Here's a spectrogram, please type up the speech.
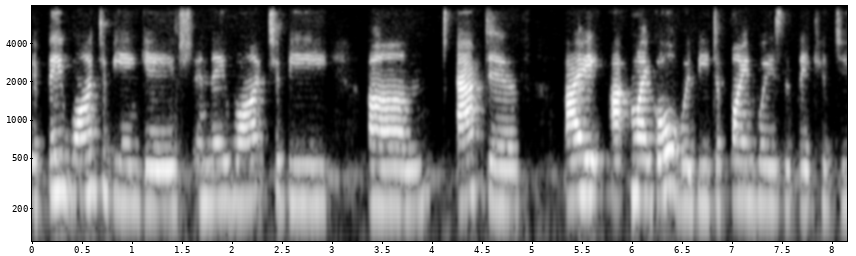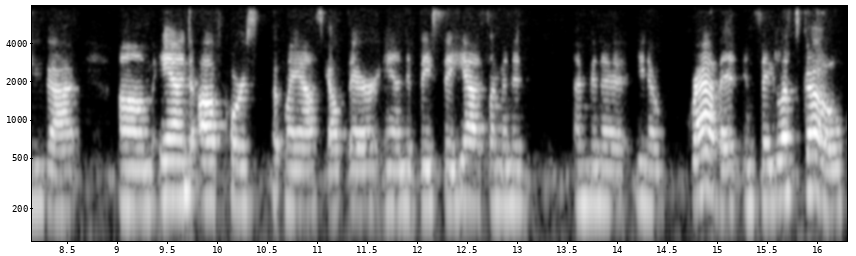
if they want to be engaged and they want to be um, active, I, I, my goal would be to find ways that they could do that. Um, and of course, put my ask out there. And if they say yes, I'm gonna, I'm gonna, you know, grab it and say let's go,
